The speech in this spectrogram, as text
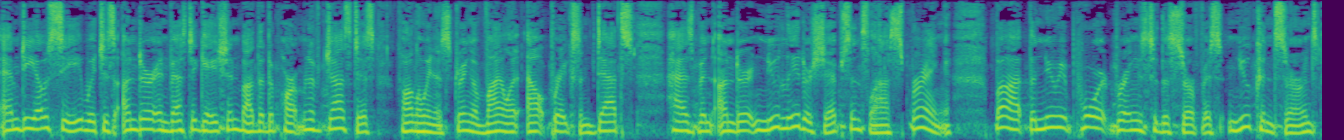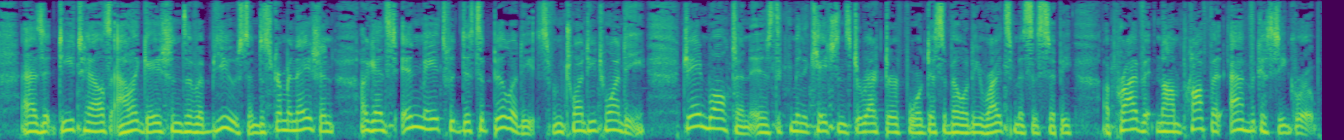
MDOC, which is under investigation by the Department of Justice following a string of violent outbreaks and deaths, has been under new leadership since last spring. But the new report brings to the surface new concerns as it details allegations of abuse and discrimination against inmates with disabilities from 2020. Jane Walton is the communications director Director for Disability Rights Mississippi, a private nonprofit advocacy group.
